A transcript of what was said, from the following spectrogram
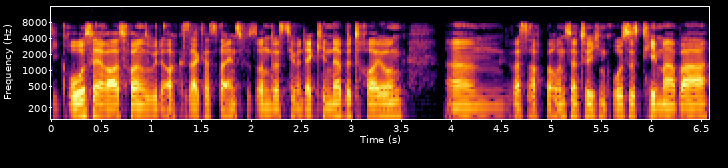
die große Herausforderung, so wie du auch gesagt hast, war insbesondere das Thema der Kinderbetreuung, ähm, was auch bei uns natürlich ein großes Thema war.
